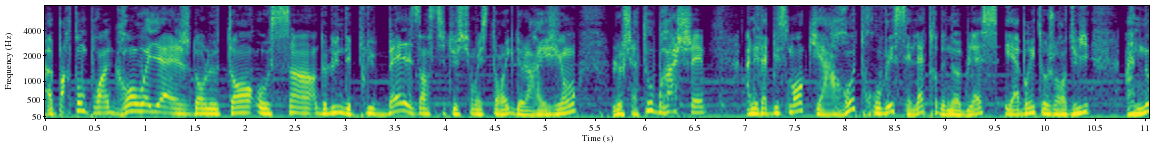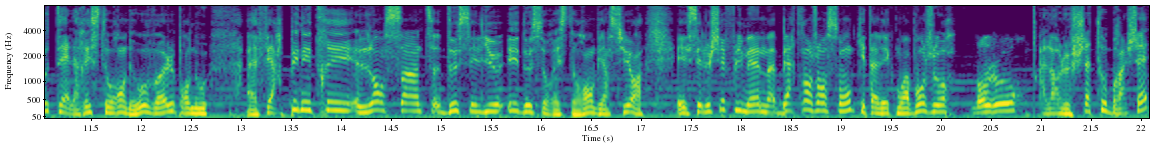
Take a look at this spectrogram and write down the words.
Euh, partons pour un grand voyage dans le temps au sein de l'une des plus belles institutions historiques de la région, le château Brachet, un établissement qui a retrouvé ses lettres de noblesse et abrite aujourd'hui un hôtel-restaurant de haut vol pour nous euh, faire pénétrer l'enceinte de ces lieux et de ce restaurant bien sûr. Et c'est le chef lui-même, Bertrand Janson, qui est avec moi. Bonjour. Bonjour. Alors le château Brachet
